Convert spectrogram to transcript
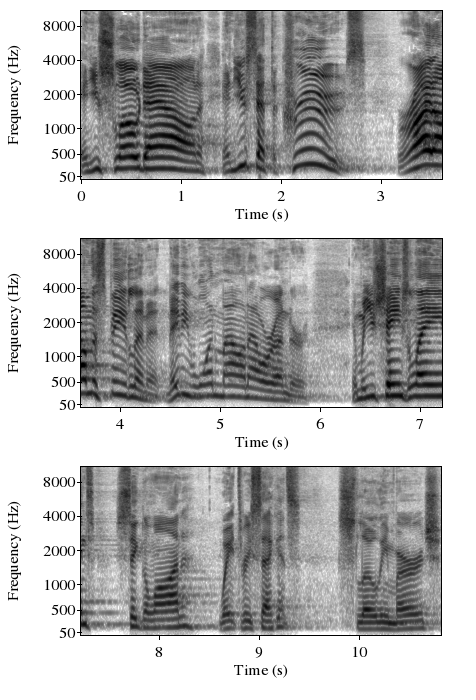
And you slow down and you set the cruise right on the speed limit, maybe one mile an hour under. And when you change lanes, signal on, wait three seconds, slowly merge.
